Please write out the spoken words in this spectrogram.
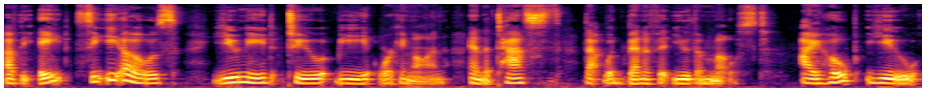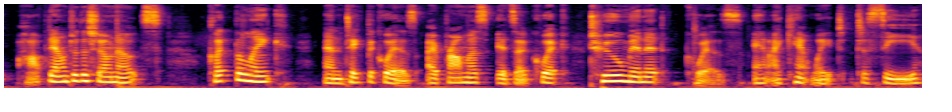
of the eight CEOs you need to be working on and the tasks that would benefit you the most. I hope you hop down to the show notes, click the link, and take the quiz. I promise it's a quick two minute quiz, and I can't wait to see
